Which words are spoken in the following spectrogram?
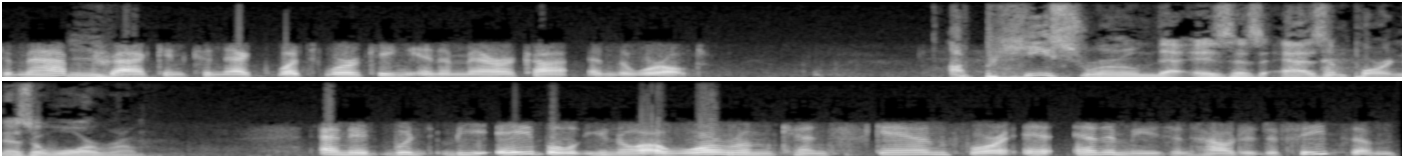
to map, hmm. track, and connect what's working in America and the world. A peace room that is as, as important as a war room. and it would be able, you know, a war room can scan for e- enemies and how to defeat them.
